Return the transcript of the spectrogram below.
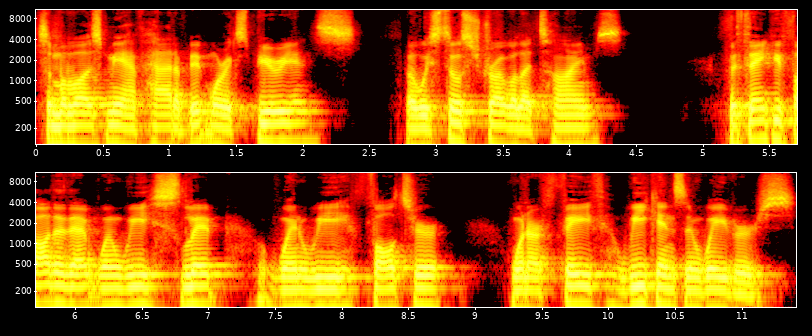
Some of us may have had a bit more experience, but we still struggle at times. But thank you, Father, that when we slip, when we falter, when our faith weakens and wavers,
